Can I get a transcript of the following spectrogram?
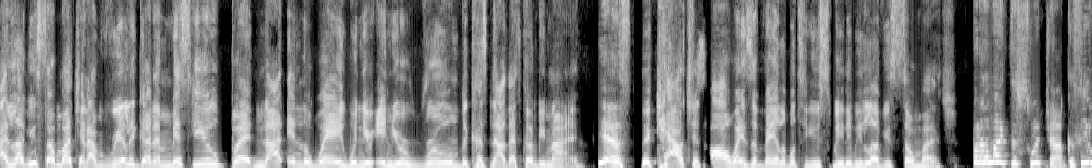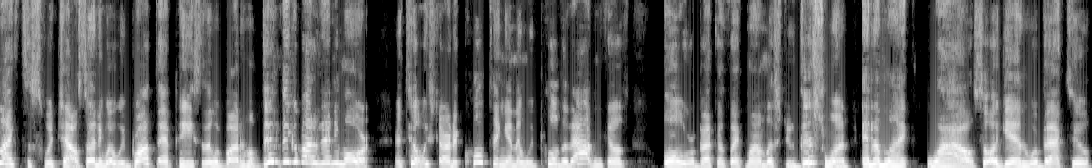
I love you so much and I'm really going to miss you, but not in the way when you're in your room because now that's going to be mine. Yes. The couch is always available to you, sweetie. We love you so much. But I like to switch out because he likes to switch out. So, anyway, we brought that piece and then we brought it home. Didn't think about it anymore until we started quilting and then we pulled it out and he goes, Oh, Rebecca's like, Mom, let's do this one. And I'm like, Wow. So, again, we're back to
